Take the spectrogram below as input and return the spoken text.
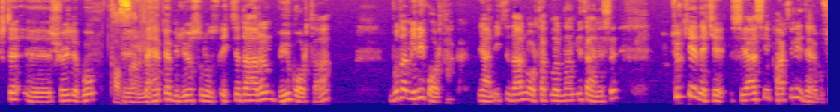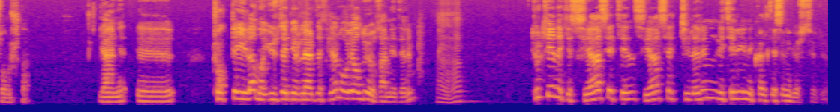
İşte e, şöyle bu e, Tasarruf. MHP biliyorsunuz iktidarın büyük ortağı. Bu da minik ortak. Yani iktidarın ortaklarından bir tanesi. Türkiye'deki siyasi parti lideri bu sonuçta. Yani e, çok değil ama yüzde birlerde falan oy alıyor zannederim. Türkiye'deki siyasetin, siyasetçilerin niteliğini, kalitesini gösteriyor.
